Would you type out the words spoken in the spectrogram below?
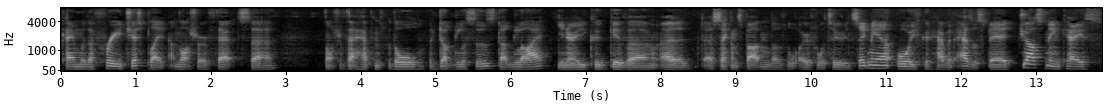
came with a free chest plate. I'm not sure if that's uh, not sure if that happens with all Douglases, Dougli. You know, you could give a, a, a second Spartan the little 042 insignia, or you could have it as a spare, just in case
